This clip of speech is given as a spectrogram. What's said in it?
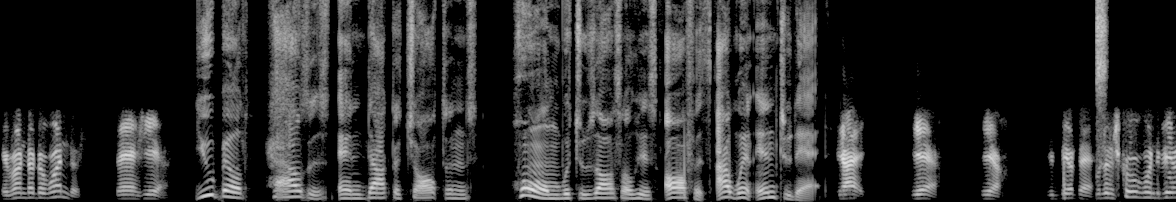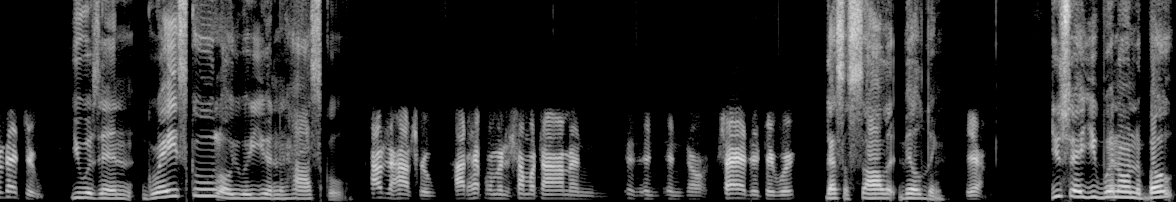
they run to the windows last year. You built houses and Dr. Charlton's home, which was also his office. I went into that. Right. Yeah. Yeah. You built that. Was in school when you built that too. You was in grade school or were you in high school? I was in high school. I'd help them in the summertime and and, and uh, that they work. That's a solid building. Yeah. You said you went on the boat?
